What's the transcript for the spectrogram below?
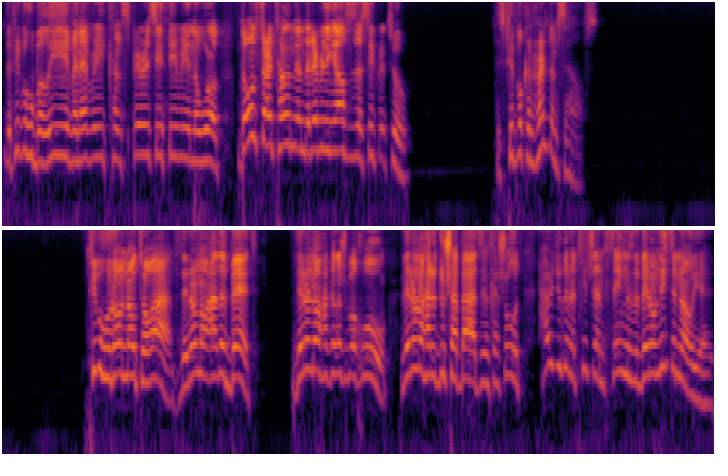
the people who believe in every conspiracy theory in the world, don't start telling them that everything else is a secret too. These people can hurt themselves. People who don't know Torah, they don't know Aleph Bet, they don't know Hakadosh Baruch Hu, they don't know how to do Shabbat and Kashrut. How are you going to teach them things that they don't need to know yet?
